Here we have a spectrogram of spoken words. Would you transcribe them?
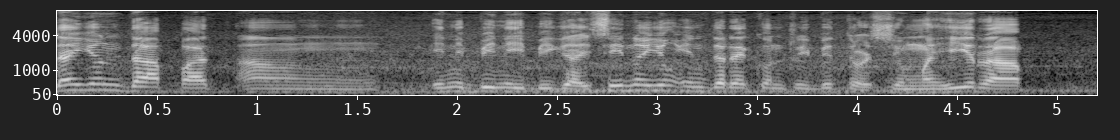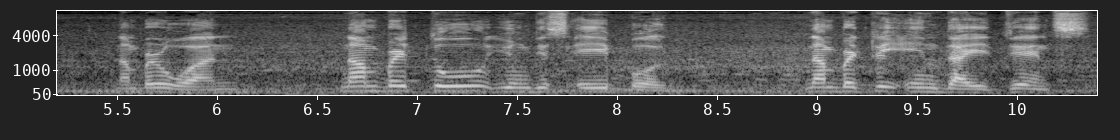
na yun dapat ang inibinibigay. Sino yung indirect contributors? Yung mahirap, number one. Number two, yung disabled. Number three, indigents.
